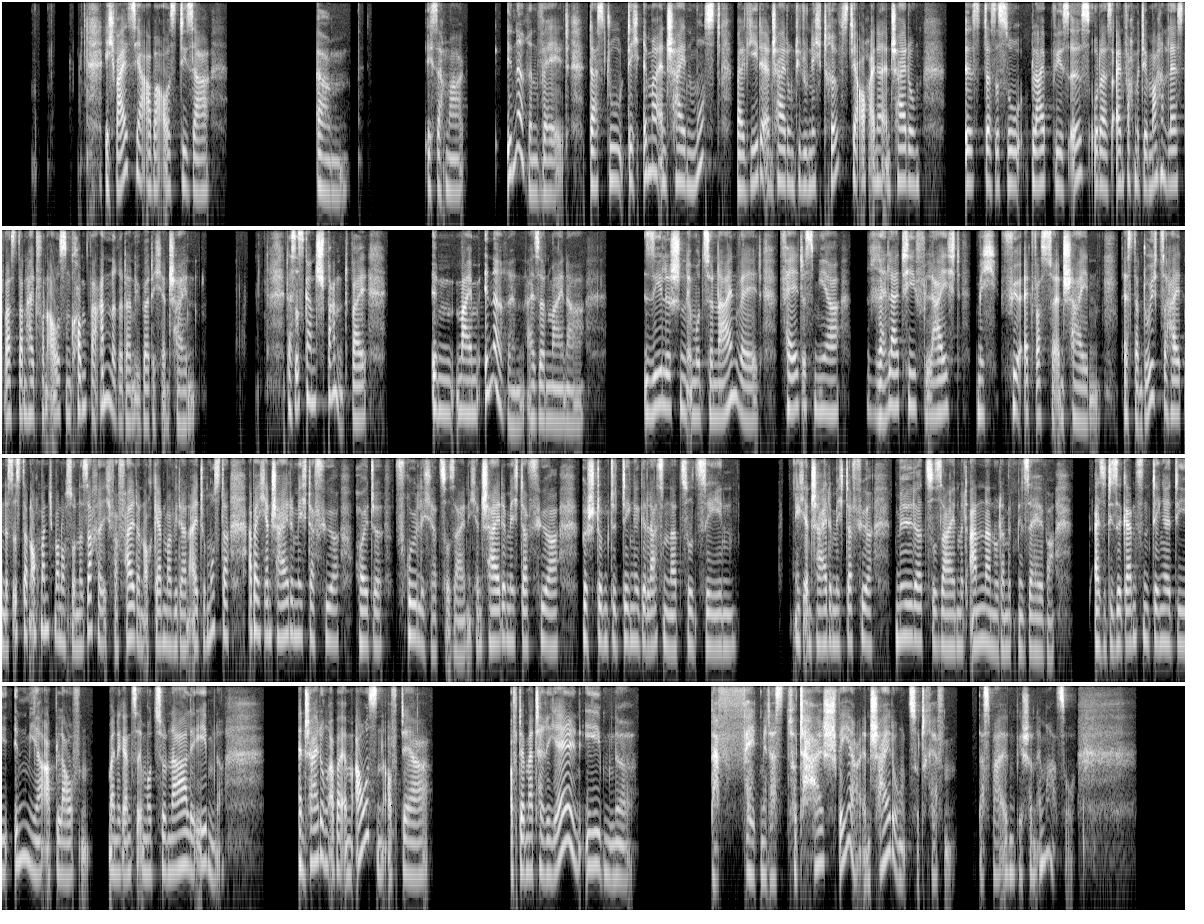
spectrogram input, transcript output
Ich weiß ja aber aus dieser, ähm, ich sag mal, inneren Welt, dass du dich immer entscheiden musst, weil jede Entscheidung, die du nicht triffst, ja auch eine Entscheidung ist, dass es so bleibt, wie es ist, oder es einfach mit dir machen lässt, was dann halt von außen kommt, weil andere dann über dich entscheiden. Das ist ganz spannend, weil in meinem Inneren, also in meiner seelischen, emotionalen Welt, fällt es mir relativ leicht, mich für etwas zu entscheiden. Es dann durchzuhalten, das ist dann auch manchmal noch so eine Sache. Ich verfall dann auch gern mal wieder in alte Muster, aber ich entscheide mich dafür, heute fröhlicher zu sein. Ich entscheide mich dafür, bestimmte Dinge gelassener zu sehen. Ich entscheide mich dafür, milder zu sein mit anderen oder mit mir selber. Also diese ganzen Dinge, die in mir ablaufen, meine ganze emotionale Ebene. Entscheidungen aber im Außen auf der auf der materiellen Ebene, da fällt mir das total schwer, Entscheidungen zu treffen. Das war irgendwie schon immer so.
